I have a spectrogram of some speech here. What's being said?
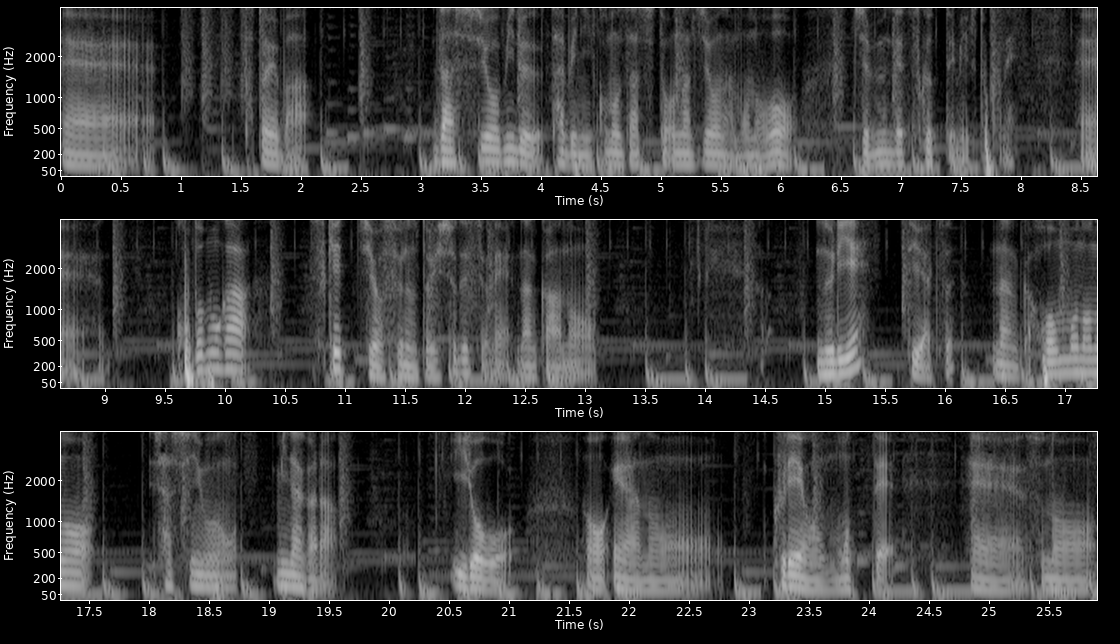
えー、例えば雑誌を見るたびにこの雑誌と同じようなものを自分で作ってみるとかね、えー、子供がスケッチをするのと一緒ですよね。なんかあの塗り絵っていうやつ？なんか本物の写真を見ながら色をえ、あのクレヨンを持って、えー、その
